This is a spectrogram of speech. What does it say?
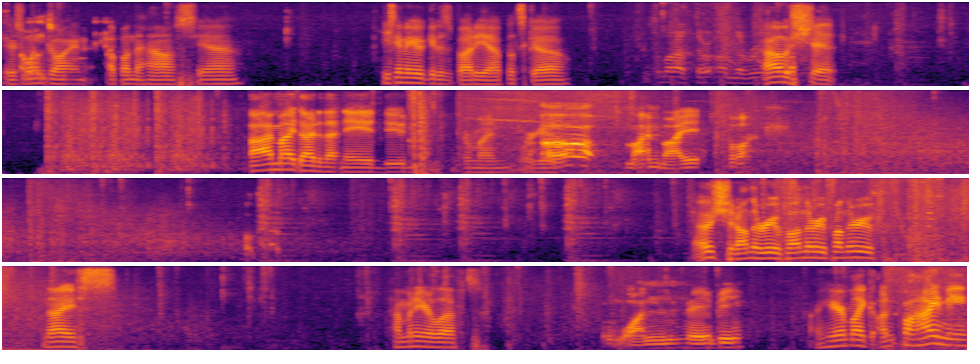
There's Oh, one going up on the house, yeah. He's gonna go get his buddy up. Let's go. There's up there on the roof. Oh shit. I might die to that nade, dude. Never mind. We're good. Oh, I might. Fuck. Hold up. Oh shit, on the roof, on the roof, on the roof. Nice. How many are left? One, maybe. I hear him like un behind me.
